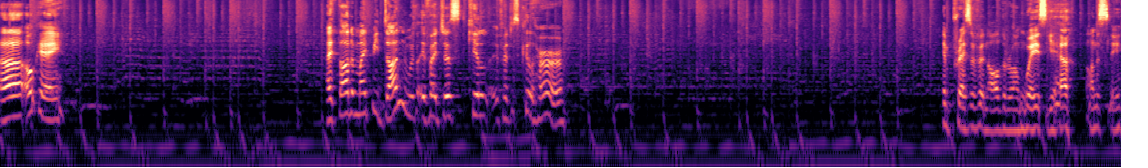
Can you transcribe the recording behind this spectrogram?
Uh, okay. I thought it might be done with if I just kill if I just kill her. Impressive in all the wrong ways, yeah, honestly.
